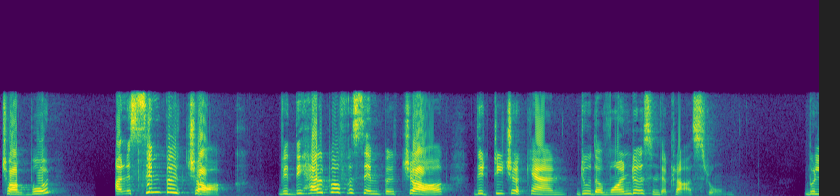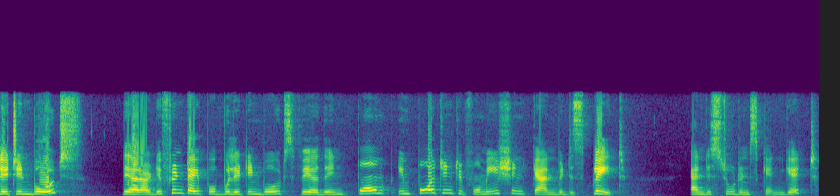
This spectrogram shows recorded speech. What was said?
chalkboard. On a simple chalk with the help of a simple chalk, the teacher can do the wonders in the classroom. Bulletin boards, there are different type of bulletin boards where the important information can be displayed and the students can get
